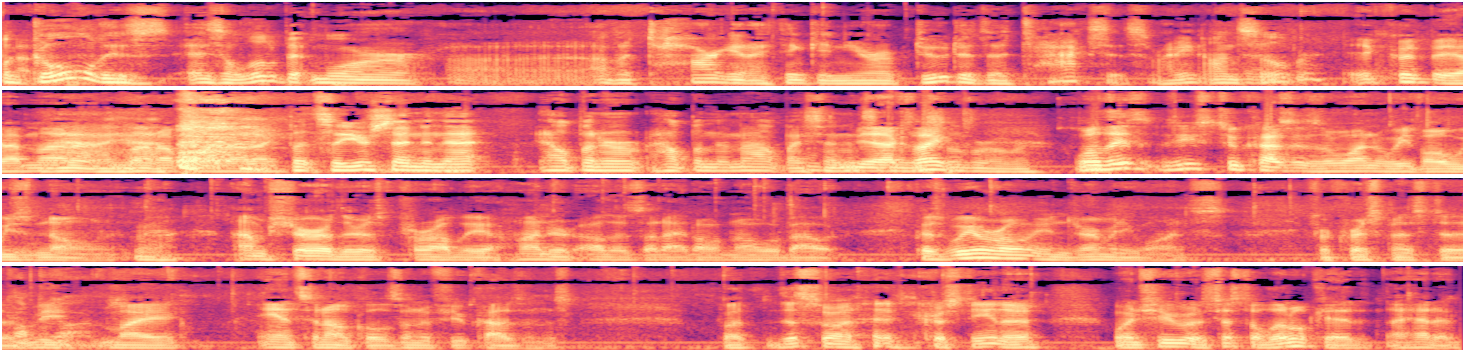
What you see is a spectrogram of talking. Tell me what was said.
But gold is is a little bit more uh, of a target, I think, in Europe due to the taxes, right, on silver. it could be. I'm not. Yeah, I'm yeah. not up on that. I, But so you're sending that, helping her, helping them out by sending Yeah, some of 'cause I- silver over. Well, these these two cousins are one we've always known. Right. I'm sure there's probably a hundred others that I don't know about because we were only in Germany once for Christmas to Couple meet times. my aunts and uncles and a few cousins. But this one, Christina, when she was just a little kid, I had a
